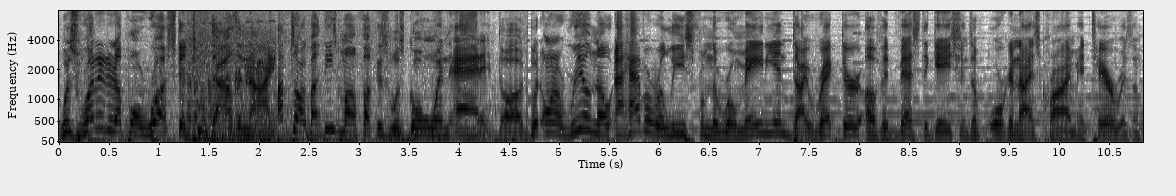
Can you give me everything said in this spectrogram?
was running it up on Rust in 2009. I'm talking about these motherfuckers was going at it, dog. But on a real note, I have a release from the Romanian Director of Investigations of Organized Crime and Terrorism.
